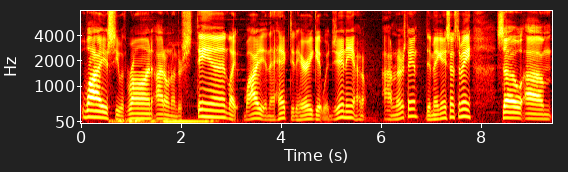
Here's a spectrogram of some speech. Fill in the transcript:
why is she with Ron? I don't understand. Like, why in the heck did Harry get with Ginny? I don't. I don't understand. Didn't make any sense to me. So, um,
